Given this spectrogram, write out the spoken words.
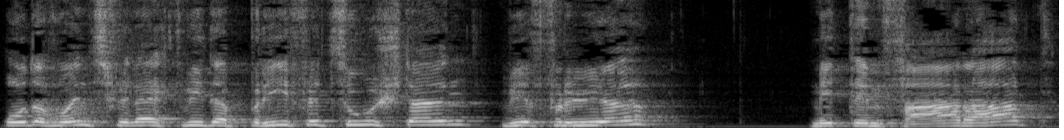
Oder wollen Sie vielleicht wieder Briefe zustellen, wie früher? Mit dem Fahrrad?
